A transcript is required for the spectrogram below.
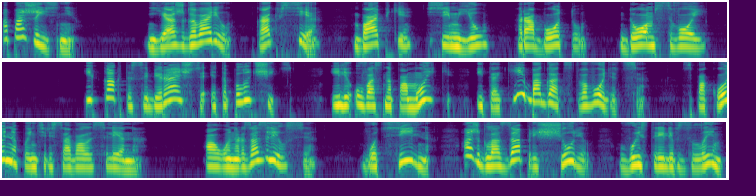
а по жизни». «Я ж говорю, как все. Бабки, семью, работу, дом свой». «И как ты собираешься это получить? Или у вас на помойке и такие богатства водятся?» Спокойно поинтересовалась Лена. А он разозлился. Вот сильно, аж глаза прищурил, выстрелив злым,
